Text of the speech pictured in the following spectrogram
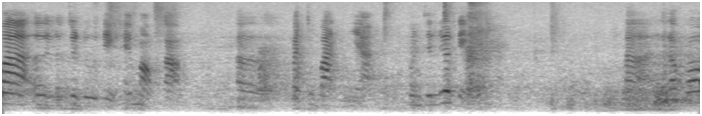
ว่าเออเราจะดูเด็กให้เหมาะกับ ปัจจุบันเนี่ยควรจะเลือกเด็กยังไงแล้วก็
